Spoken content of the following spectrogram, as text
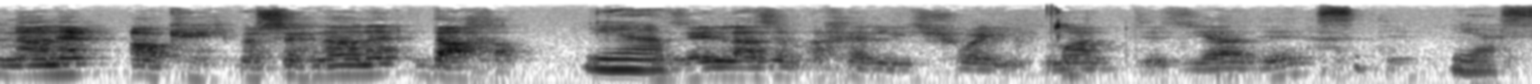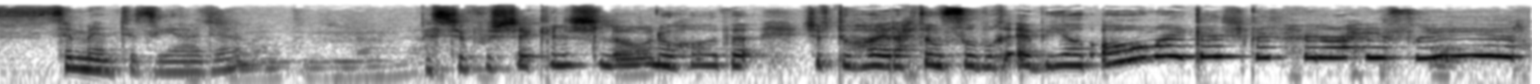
هنا okay بس هنا داخل. يا زين لازم أخلي شوي mud زيادة حتى. yes سمنت زيادة. سمنت زيادة. بس شوفوا الشكل شلون وهذا شفتوا هاي راح تنصبغ أبيض. oh my God إيش حلو راح يصير.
